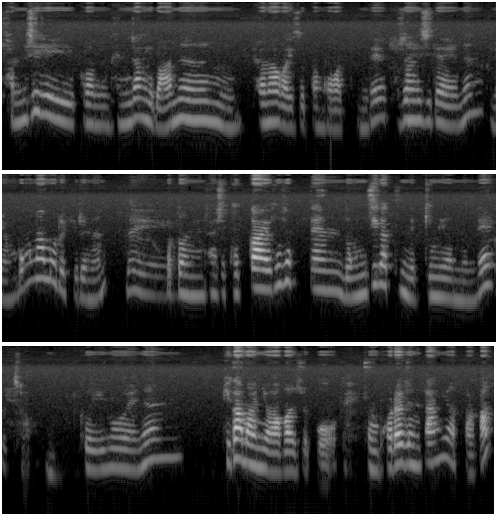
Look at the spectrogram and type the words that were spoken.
잠실이 그러면 굉장히 많은 변화가 있었던 것 같은데 조선시대에는 그냥 뽕나무를 기르는 네. 어떤 사실 국가에 소속된 농지 같은 느낌이었는데 그렇죠. 그 이후에는 비가 많이 와가지고 네. 좀 버려진 땅이었다가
